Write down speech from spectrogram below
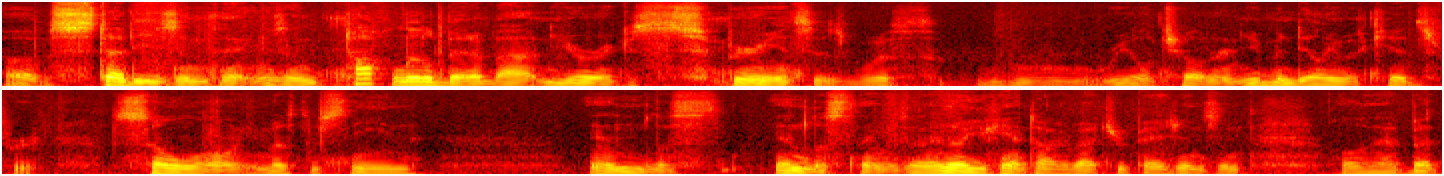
of studies and things and talk a little bit about your experiences with real children. You've been dealing with kids for so long. You must have seen endless endless things. And I know you can't talk about your patients and all that, but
